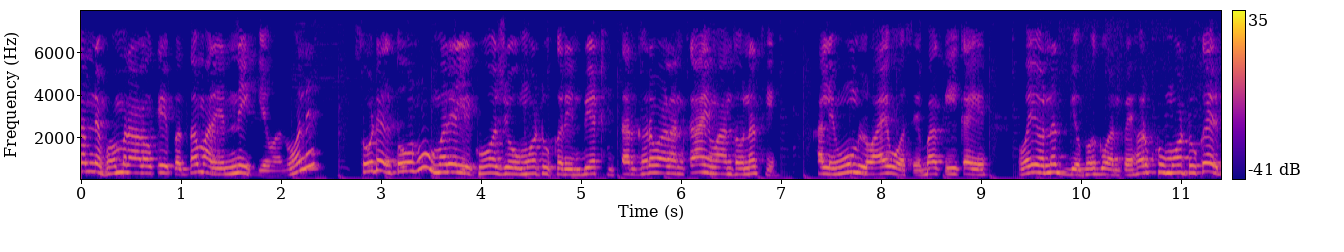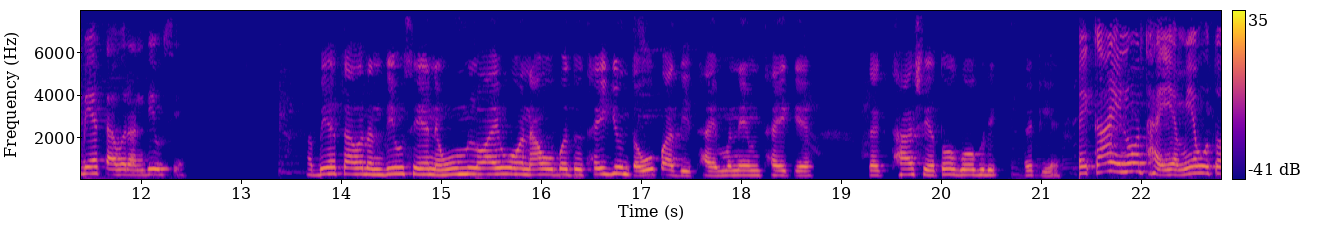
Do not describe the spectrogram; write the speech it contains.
તમને ભમરાળો કે પણ તમારે એમ નહીં કહેવાનું હોને સોડેલ તો હું મરેલી ઘો જેવું મોઢું કરીને બેઠી, તાર ઘરવાળાને કાંઈ વાંધો નથી. ખાલી હુમલો આવ્યો છે, બાકી કઈ વયો નથી ગયો ભગવાન કઈ હરખું મોઢું કર બેતા વરણ દિવસે. આ બે દિવસે એને હુમલો આવ્યો અને આવું બધું થઈ ગયું ને તો ઉપાધિ થાય. મને એમ થાય કે કંઈક થાશે તો ગોગડી. એટલે એ કાંઈ નો થાય એમ. એવું તો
